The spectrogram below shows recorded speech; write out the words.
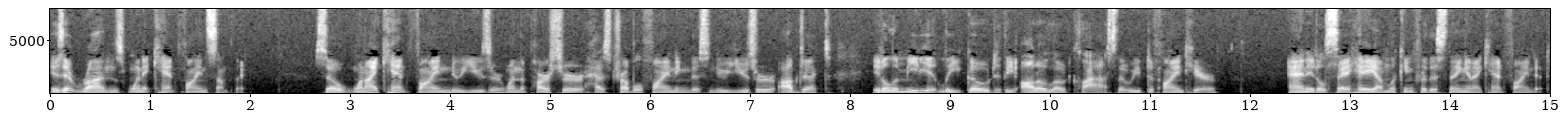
is it runs when it can't find something. So when I can't find new user, when the parser has trouble finding this new user object, it'll immediately go to the autoload class that we've defined here, and it'll say, hey, I'm looking for this thing and I can't find it.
